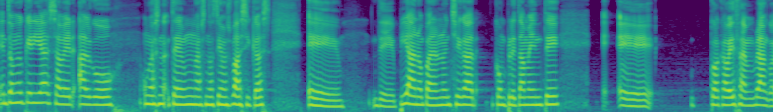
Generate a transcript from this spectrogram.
Entón eu quería saber algo, unhas, ter unhas nocións básicas eh, de piano para non chegar completamente eh, coa cabeza en branco,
